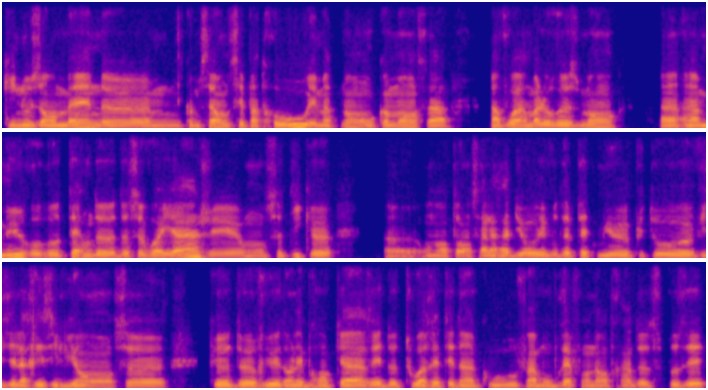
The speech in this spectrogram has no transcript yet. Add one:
qui nous emmène comme ça, on ne sait pas trop où, et maintenant on commence à, voir malheureusement un, mur au, terme de, ce voyage, et on se dit que euh, on entend ça à la radio, il vaudrait peut-être mieux plutôt euh, viser la résilience euh, que de ruer dans les brancards et de tout arrêter d'un coup. Enfin bon, bref, on est en train de se poser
